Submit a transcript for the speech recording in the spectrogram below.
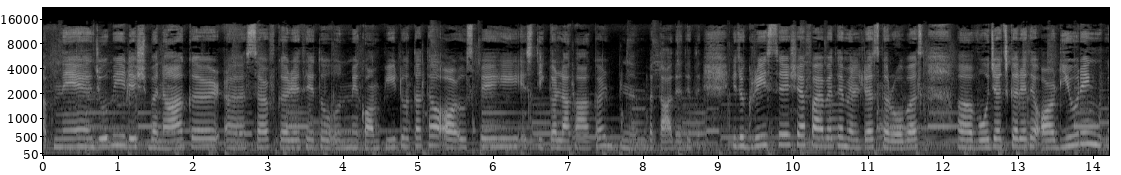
اپنے جو بھی ڈش بنا کر سرو رہے تھے تو ان میں کمپیٹ ہوتا تھا اور اس پہ ہی اسٹیکر لگا کر بتا دیتے تھے یہ جو گریس سے شیف آئے ہوئے تھے ملٹس کروبس وہ جج کر رہے تھے اور ڈیورنگ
